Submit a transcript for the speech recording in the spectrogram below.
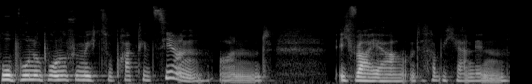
Ho'oponopono für mich zu praktizieren. Und ich war ja, und das habe ich ja in den,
